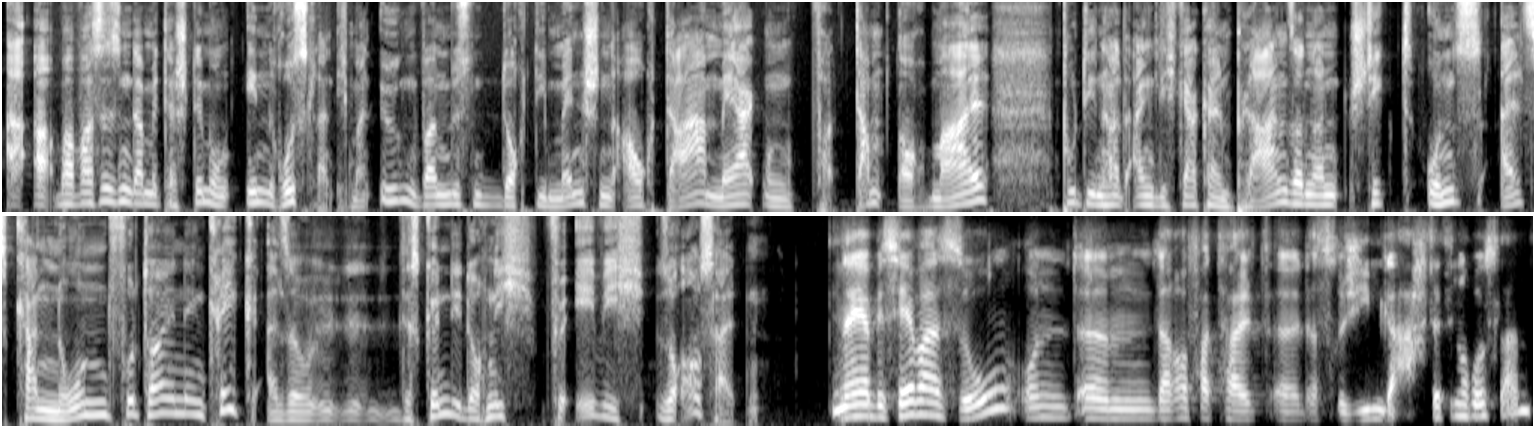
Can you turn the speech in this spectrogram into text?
Aber was ist denn da mit der Stimmung in Russland? Ich meine, irgendwann müssen doch die Menschen auch da merken, verdammt nochmal, Putin hat eigentlich gar keinen Plan, sondern schickt uns als Kanonenfutter in den Krieg. Also das können die doch nicht für ewig so aushalten. Naja, bisher war es so und ähm, darauf hat halt äh, das Regime geachtet in Russland,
